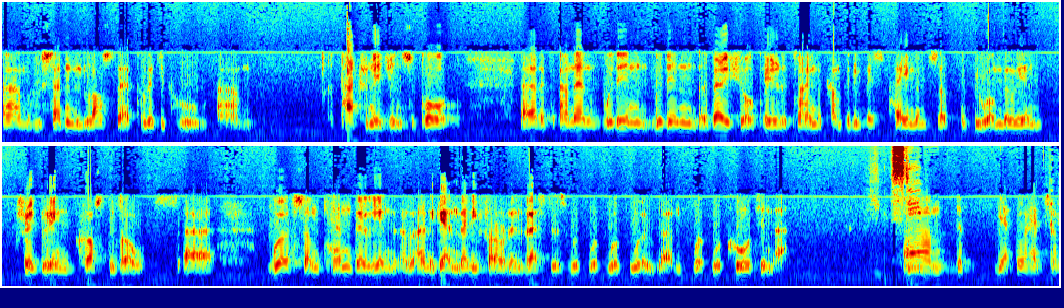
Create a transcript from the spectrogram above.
um, who suddenly lost their political um, patronage and support. Uh, and then within within a very short period of time, the company missed payments of 51 million, 10 billion. And again, many foreign investors were, were, were, um, were caught in that. Um, the, yeah, go ahead, Sam.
